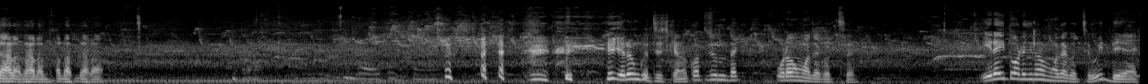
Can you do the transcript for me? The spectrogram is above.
দাঁড়া দাঁড়া দাঁড়া দাঁড়া। এরকম করছিস কেন? কত সুন্দর দেখ, ওরাও মজা করছে। এরাই তো অরিজিনাল মজা করছে, ওই দেখ।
